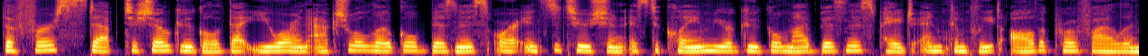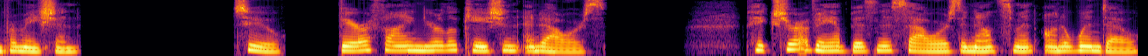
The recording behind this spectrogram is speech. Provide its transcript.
The first step to show Google that you are an actual local business or institution is to claim your Google My Business page and complete all the profile information. 2. Verifying your location and hours. Picture of a business hours announcement on a window.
